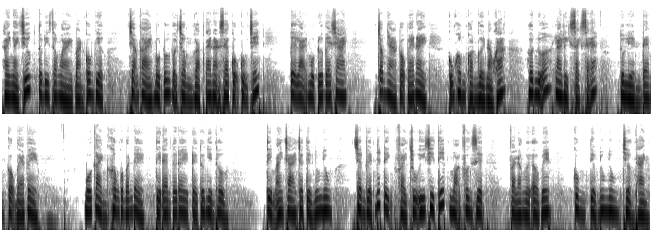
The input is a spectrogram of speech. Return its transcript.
Hai ngày trước, tôi đi ra ngoài bàn công việc, chạm phải một đôi vợ chồng gặp tai nạn xe cộ cùng chết, để lại một đứa bé trai. Trong nhà cậu bé này cũng không còn người nào khác, hơn nữa lai lịch sạch sẽ, tôi liền đem cậu bé về. Bối cảnh không có vấn đề thì đem tới đây để tôi nhìn thử. Tìm anh trai cho Tiểu Nhung Nhung, Trần Việt nhất định phải chú ý chi tiết mọi phương diện, phải là người ở bên, cùng Tiểu Nhung Nhung trưởng thành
